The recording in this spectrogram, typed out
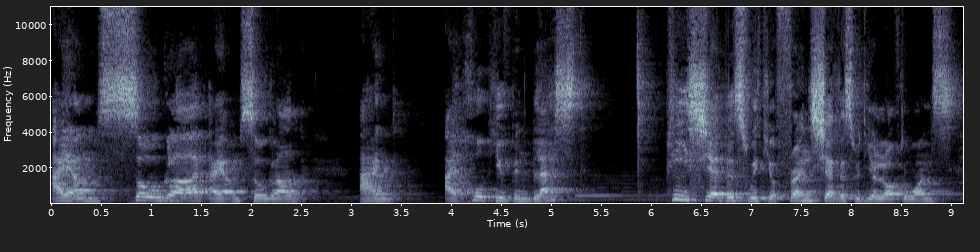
I am so glad. I am so glad. And I hope you've been blessed. Please share this with your friends, share this with your loved ones,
